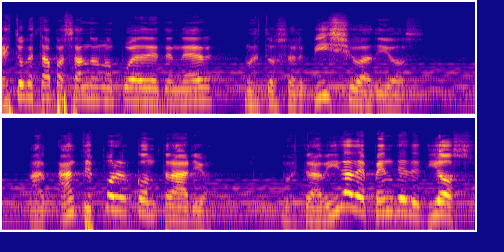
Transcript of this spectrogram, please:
esto que está pasando no puede detener nuestro servicio a Dios. Antes por el contrario, nuestra vida depende de Dios.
